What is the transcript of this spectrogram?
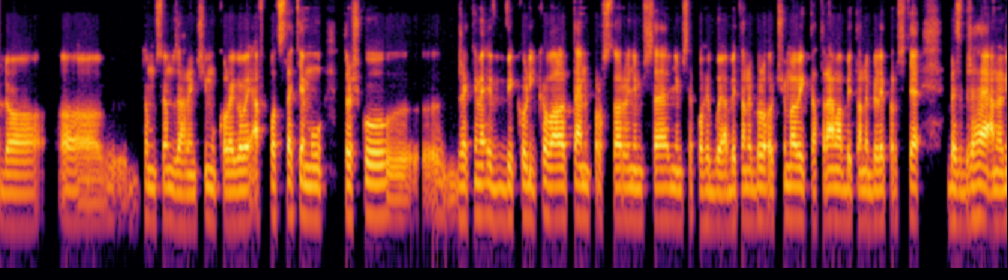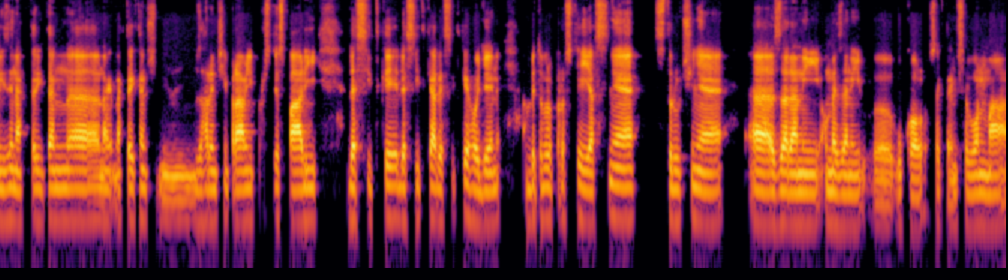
do tomu svému zahraničnímu kolegovi a v podstatě mu trošku, řekněme, i vykolíkoval ten prostor, v něm se, v něm se pohybuje, aby to nebylo očumavý k Tatrám, aby to nebyly prostě bezbřehé analýzy, na který ten, na, na který ten zahraniční právník prostě spálí desítky, desítky a desítky hodin, aby to bylo prostě jasně, stručně, Eh, zadaný, omezený eh, úkol, se kterým se on má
